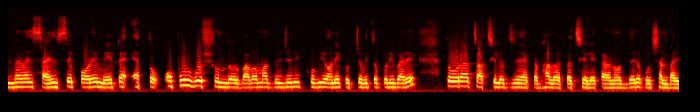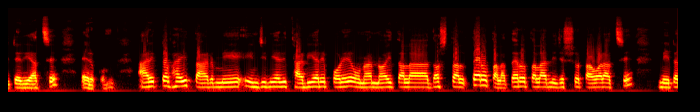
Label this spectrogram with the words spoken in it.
environment সায়েন্সে পড়ে মেয়েটা এত অপূর্ব সুন্দর। বাবা মা দুইজনই খুবই অনেক উচ্চবিত্ত পরিবারে। তো ওরা চাচ্ছিল যে একটা ভালো একটা ছেলে, কারণ ওদের গুলশান বাড়িটারি আছে, এরকম। আরেকটা ভাই, তার মেয়ে ইঞ্জিনিয়ারিং থার্ড ইয়ারে পড়ে, ওনার নয় তালা দশ তালা তেরো তালা তেরো তালা নিজস্ব টাওয়ার আছে। মেয়েটা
